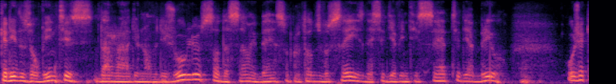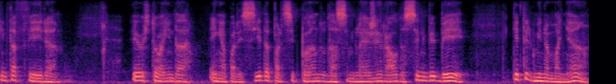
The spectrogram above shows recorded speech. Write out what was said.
Queridos ouvintes da Rádio 9 de Julho, saudação e bênção para todos vocês nesse dia 27 de abril. Hoje é quinta-feira. Eu estou ainda em Aparecida participando da Assembleia Geral da CNBB, que termina amanhã.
